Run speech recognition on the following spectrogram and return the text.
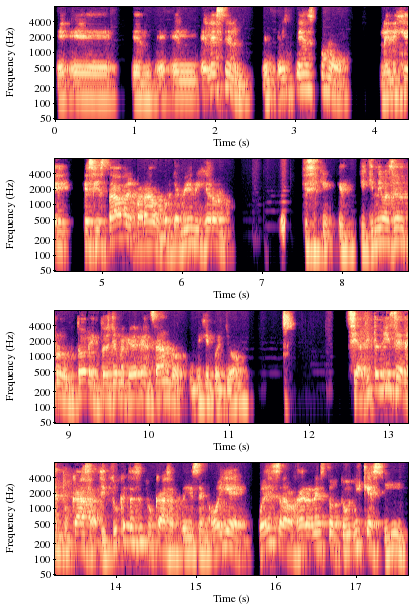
Eh, eh, él, es el, él, es como, le dije que si estaba preparado, porque a mí me dijeron que, si, que, quién iba a ser el productor, entonces yo me quedé pensando, y dije, pues yo, si a ti te dicen en tu casa, si tú que estás en tu casa te dicen, oye, ¿puedes trabajar en esto? Tú di que sí.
